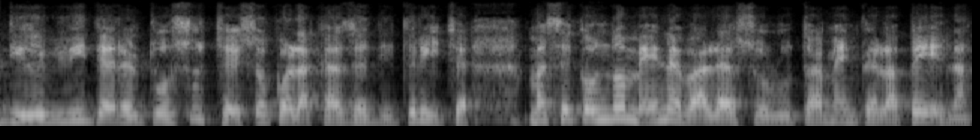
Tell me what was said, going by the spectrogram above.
dividere il tuo successo con la casa editrice, ma secondo me ne vale assolutamente la pena.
